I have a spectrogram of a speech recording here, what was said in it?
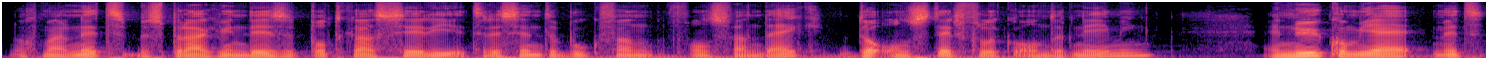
Nog maar net bespraken we in deze podcastserie het recente boek van Fons van Dijk, De Onsterfelijke Onderneming. En nu kom jij met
